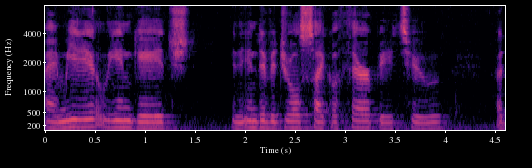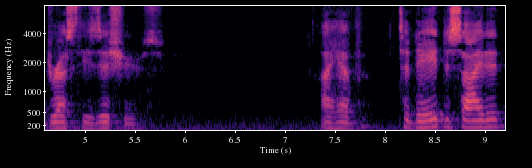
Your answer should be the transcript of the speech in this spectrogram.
I immediately engaged in individual psychotherapy to address these issues. I have today decided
